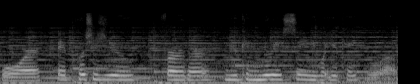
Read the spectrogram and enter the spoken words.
for. It pushes you further. You can really see what you're capable of.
